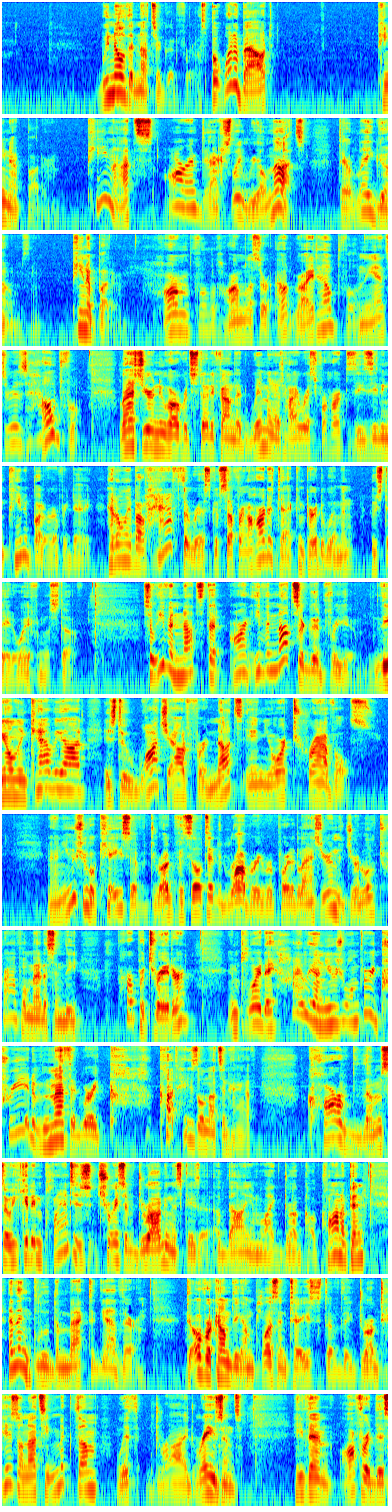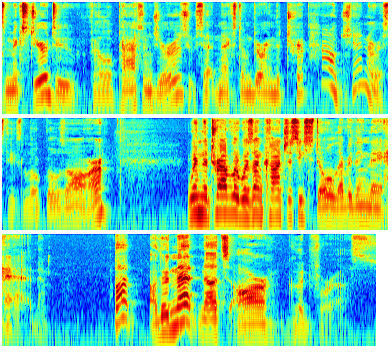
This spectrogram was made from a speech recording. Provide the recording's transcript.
We know that nuts are good for us, but what about peanut butter? Peanuts aren't actually real nuts. They're legumes. Peanut butter harmful, harmless, or outright helpful? And the answer is helpful. Last year, a new Harvard study found that women at high risk for heart disease eating peanut butter every day had only about half the risk of suffering a heart attack compared to women who stayed away from the stuff. So even nuts that aren't even nuts are good for you. The only caveat is to watch out for nuts in your travels. An unusual case of drug-facilitated robbery reported last year in the Journal of Travel Medicine. The perpetrator employed a highly unusual and very creative method where he cut hazelnuts in half, carved them so he could implant his choice of drug, in this case a, Valium-like drug called Klonopin, and then glued them back together. To overcome the unpleasant taste of the drugged hazelnuts, he mixed them with dried raisins. He then offered this mixture to fellow passengers who sat next to him during the trip. How generous these locals are! When the traveler was unconscious, he stole everything they had. But other than that, nuts are good for us.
